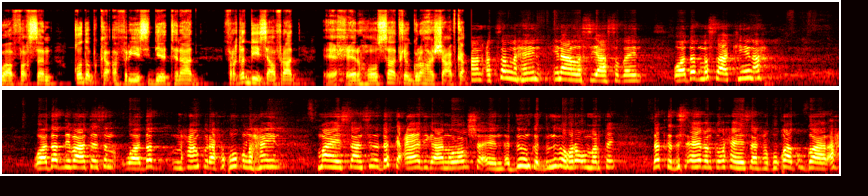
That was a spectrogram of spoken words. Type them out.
waafaqsan qodobka afar iyo siddeetanaad farqadiisa afraad ee xeer hoosaadka golaha shacabka. Aan codsan lahayn inaan la siyaasadayn waa dad masaakiin ah. Waa dad dhibaataysan. Waa dad maxaan ku idhaha xuquuq lahayn. Ma haystaan sida dadka caadiga ah nolosha adduunka dunida hore u martay. Dadka disableka waxay haystaan xuquuqaad u gaar ah.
